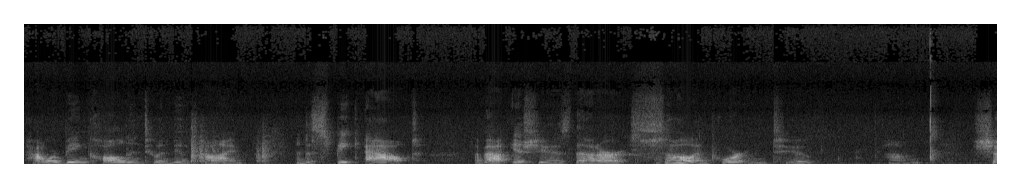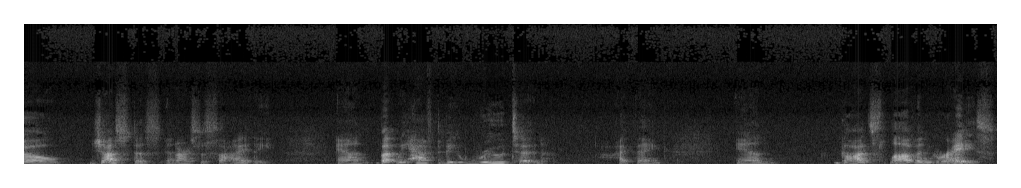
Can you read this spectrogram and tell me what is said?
how we're being called into a new time and to speak out about issues that are so important to um, show justice in our society. And but we have to be rooted, I think, in God's love and grace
